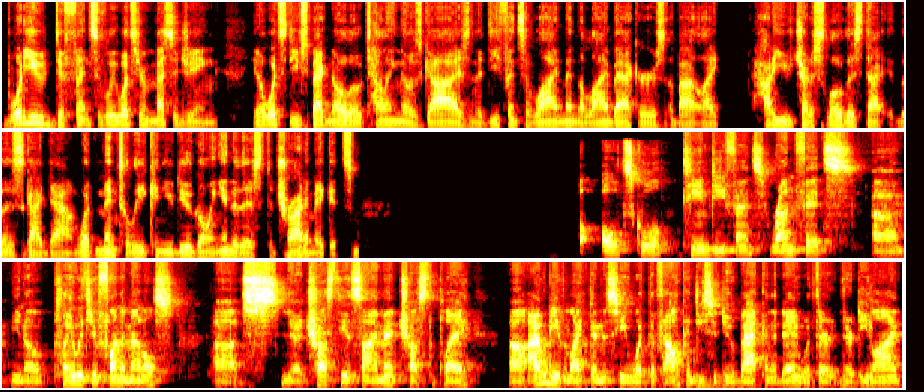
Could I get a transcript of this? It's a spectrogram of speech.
What do you defensively? What's your messaging? You know, what's Steve Spagnuolo telling those guys and the defensive linemen, the linebackers about like how do you try to slow this this guy down? What mentally can you do going into this to try to make it? Old school team defense, run fits. Um, you know, play with your fundamentals. Uh, trust the assignment, trust the play. Uh, I would even like them to see what the Falcons used to do back in the day with their their D line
